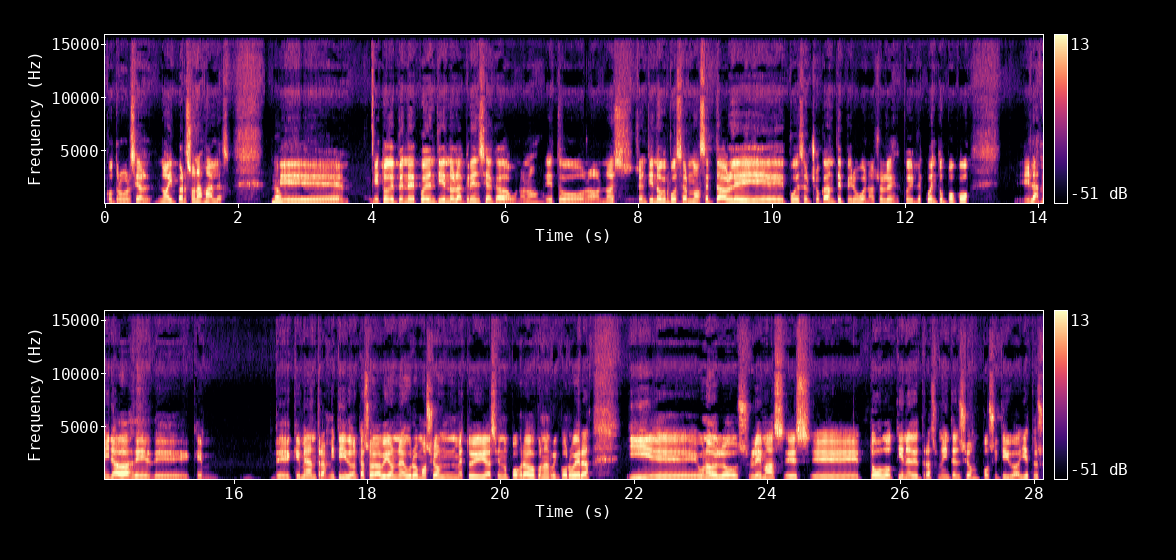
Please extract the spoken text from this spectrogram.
controversial, no hay personas malas. No esto depende, después entiendo la creencia de cada uno, ¿no? Esto no, es, yo entiendo que puede ser no aceptable, eh, puede ser chocante, pero bueno, yo les, les cuento un poco eh, las miradas de, que, me han transmitido. En caso de había una neuroemoción, me estoy haciendo un posgrado con Enrique Corbera y eh, uno de los lemas es todo tiene detrás una intención positiva. Y esto es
